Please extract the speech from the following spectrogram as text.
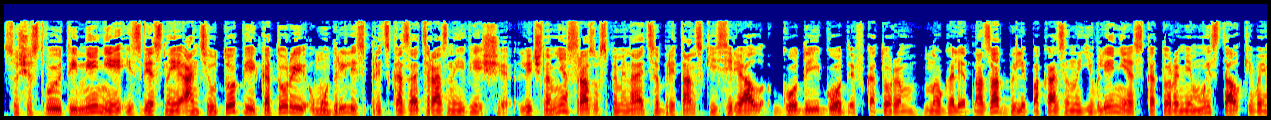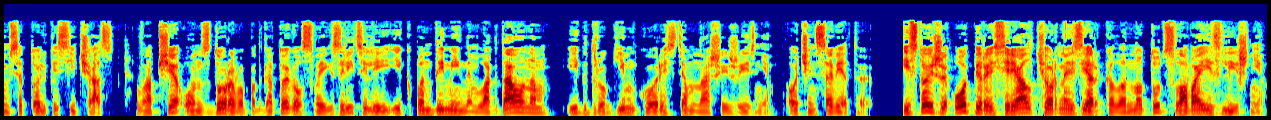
Существуют и менее известные антиутопии, которые умудрились предсказать разные вещи. Лично мне сразу вспоминается британский сериал «Годы и годы», в котором много лет назад были показаны явления, с которыми мы сталкиваемся только сейчас. Вообще он здорово подготовил своих зрителей и к пандемийным локдаунам, и к другим горестям нашей жизни. Очень советую. Из той же оперы сериал «Черное зеркало», но тут слова излишни.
